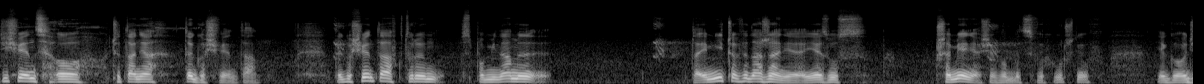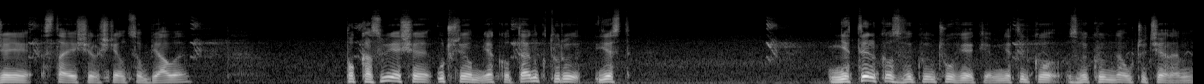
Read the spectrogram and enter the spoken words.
Dziś więc o czytaniach tego święta. Tego święta, w którym wspominamy tajemnicze wydarzenie. Jezus przemienia się wobec swych uczniów, jego odzieje staje się lśniąco białe. Pokazuje się uczniom jako ten, który jest nie tylko zwykłym człowiekiem, nie tylko zwykłym nauczycielem. Y,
